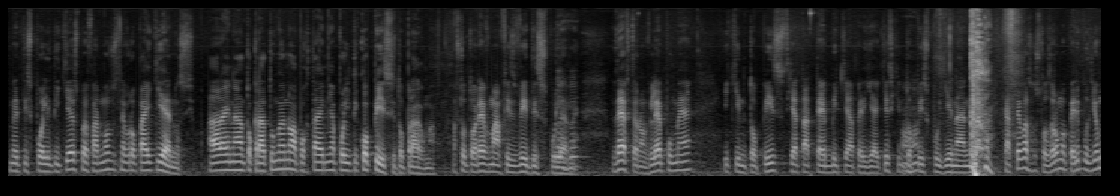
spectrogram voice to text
με τις πολιτικές που εφαρμόζουν στην Ευρωπαϊκή Ένωση. Άρα είναι ένα το κρατούμενο, αποκτάει μια πολιτικοποίηση το πράγμα. Αυτό το ρεύμα αμφισβήτησης που λέμε. Δεύτερον, βλέπουμε οι κινητοποιήσει για τα τέμπη και απεργιακές κινητοποιήσει που γίνανε κατέβασαν στον δρόμο περίπου 2,5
